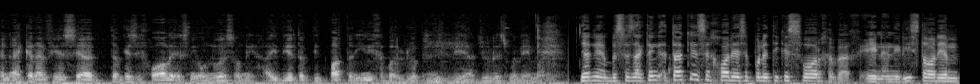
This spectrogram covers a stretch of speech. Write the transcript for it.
En ek kan nou vir jou sê dink as die Gwale is nie onnoosel nie. Hy weet ook die pad na Unie gebou loop nie via Julius Malema ja nee beslis ek dink Taki se Gwale is 'n politieke swaar gewig en in hierdie stadium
